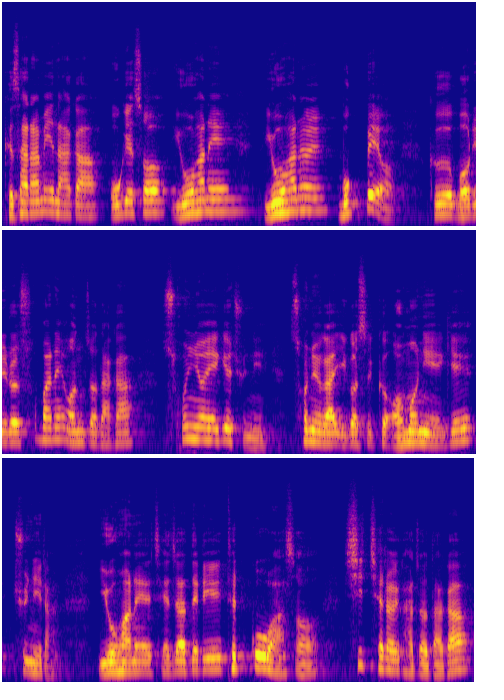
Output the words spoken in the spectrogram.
그 사람이 나가 옥에서 요한의 요한을 목베어 그 머리를 소반에 얹어다가 소녀에게 주니 소녀가 이것을 그 어머니에게 주니라 요한의 제자들이 듣고 와서 시체를 가져다가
